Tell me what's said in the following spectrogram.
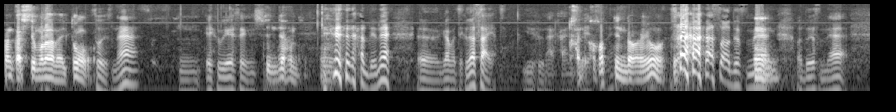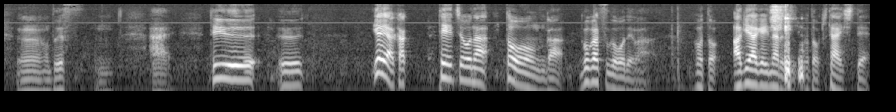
なんかしてもらわないと、そうですね。うん、FA 選手。全然判断、なんでね、うん、頑張ってくださいというふうな感じです、ね。金かかってんだからよ。そうですね、うん本当ですね。うん、本当です。うん、はい。っていう、うややか低調なトーンが5月号では、こと、上げ上げになることを期待して、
